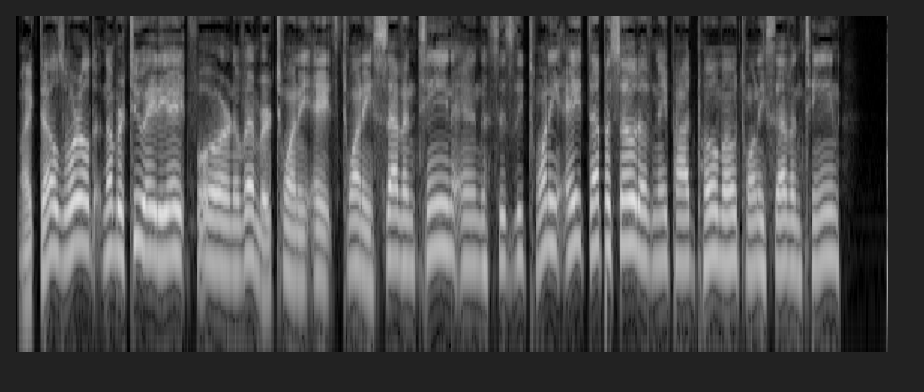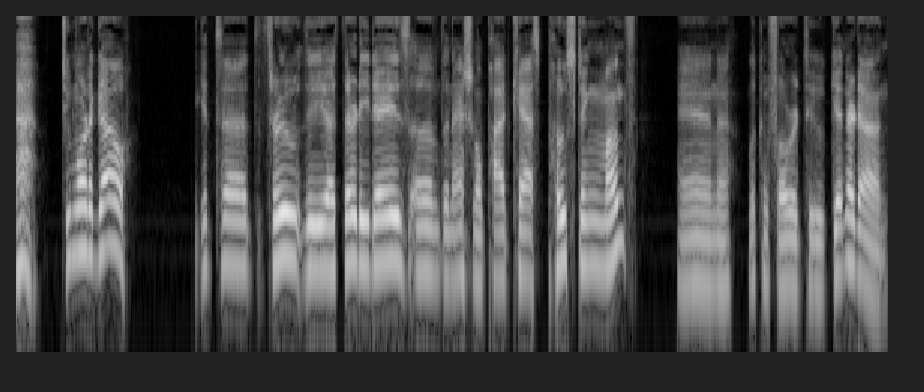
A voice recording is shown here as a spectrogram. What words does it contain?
Mike Dell's World number 288 for November 28th, 2017. And this is the 28th episode of NaPodPoMo 2017. Ah, two more to go. Get uh, through the uh, 30 days of the National Podcast Posting Month. And uh, looking forward to getting her done.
